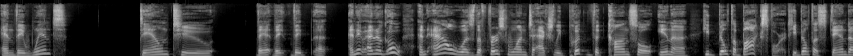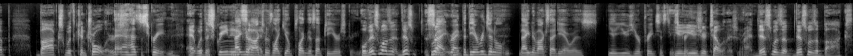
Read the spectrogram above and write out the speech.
and they went down to they they they uh, and it, and oh, and Al was the first one to actually put the console in a. He built a box for it. He built a stand up box with controllers And it has a screen. and with a screen inside. Magnavox was like, you'll plug this up to your screen. well, this wasn't this. so- right, right. But the original Magnavox idea was you use your pre-existing you screen. use your television right this was a this was a box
